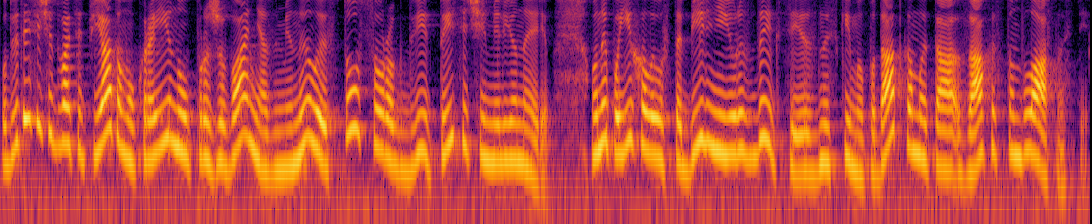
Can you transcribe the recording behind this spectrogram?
У 2025-му країну проживання змінили 142 тисячі мільйонерів. Вони поїхали у стабільні юрисдикції з низькими податками та захистом власності.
